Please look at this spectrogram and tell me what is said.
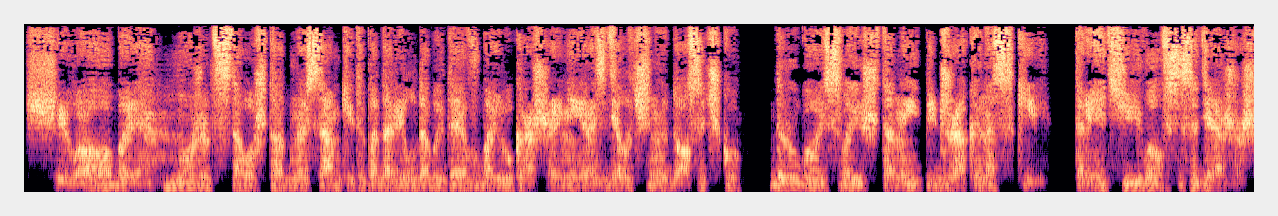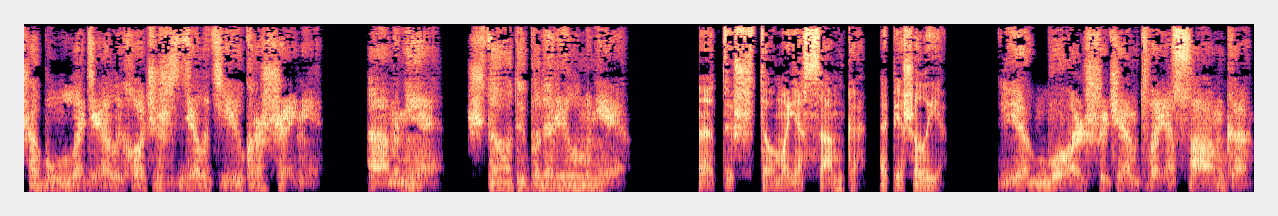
«Чего бы? Может, с того, что одной самке ты подарил добытое в бою украшение и разделочную досочку, другой — свои штаны, пиджак и носки, третий вовсе содержишь, обул, одел и хочешь сделать ей украшение. А мне? Что ты подарил мне?» «А ты что, моя самка?» — опешил я. «Я больше, чем твоя самка!»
